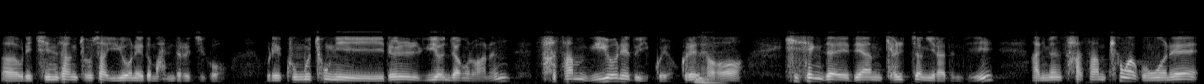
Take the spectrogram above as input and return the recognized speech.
어, 우리 진상조사위원회도 만들어지고 우리 국무총리를 위원장으로 하는 4.3 위원회도 있고요. 그래서 희생자에 대한 결정이라든지 아니면 4.3 평화공원의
